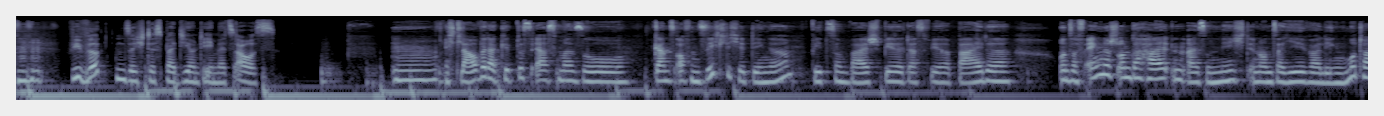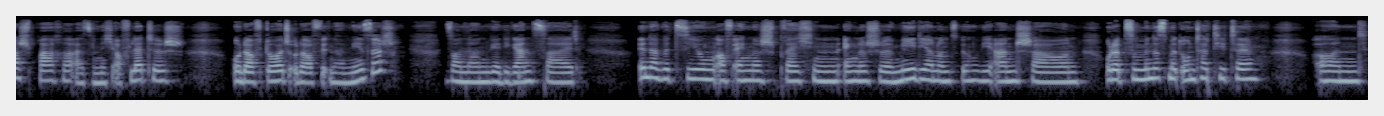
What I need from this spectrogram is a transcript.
Wie wirkten sich das bei dir und Emils aus? Mm, ich glaube, da gibt es erstmal so ganz offensichtliche Dinge, wie zum Beispiel, dass wir beide uns auf Englisch unterhalten, also nicht in unserer jeweiligen Muttersprache, also nicht auf Lettisch oder auf Deutsch oder auf Vietnamesisch, sondern wir die ganze Zeit in der Beziehung auf Englisch sprechen, englische Medien uns irgendwie anschauen oder zumindest mit Untertiteln. Und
